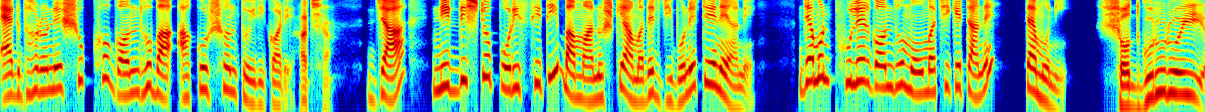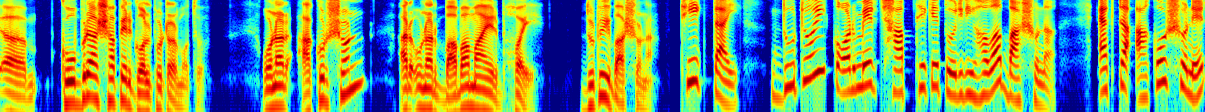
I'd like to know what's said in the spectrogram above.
এক ধরনের সূক্ষ্ম গন্ধ বা আকর্ষণ তৈরি করে। আচ্ছা। যা নির্দিষ্ট পরিস্থিতি বা মানুষকে আমাদের জীবনে টেনে আনে। যেমন ফুলের গন্ধ মৌমাছিকে টানে তেমনি। সদ্গুরুর ওই কোবরা সাপের গল্পটার মতো। ওনার আকর্ষণ আর ওনার বাবা মায়ের ভয় দুটোই বাসনা। ঠিক তাই। দুটোই কর্মের ছাপ থেকে তৈরি হওয়া বাসনা। একটা আকর্ষণের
